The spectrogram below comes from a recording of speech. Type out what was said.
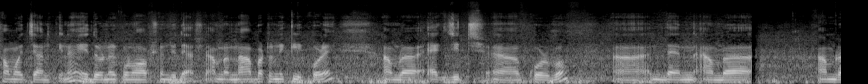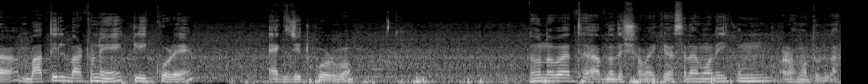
সময় চান কি না এই ধরনের কোনো অপশন যদি আসে, আমরা না বাটনে ক্লিক করে আমরা এক্সিট করব। দেন আমরা আমরা বাতিল বাটনে ক্লিক করে এক্সিট করব। ধন্যবাদ আপনাদের সবাইকে। আসসালামু আলাইকুম রহমতুল্লাহ।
